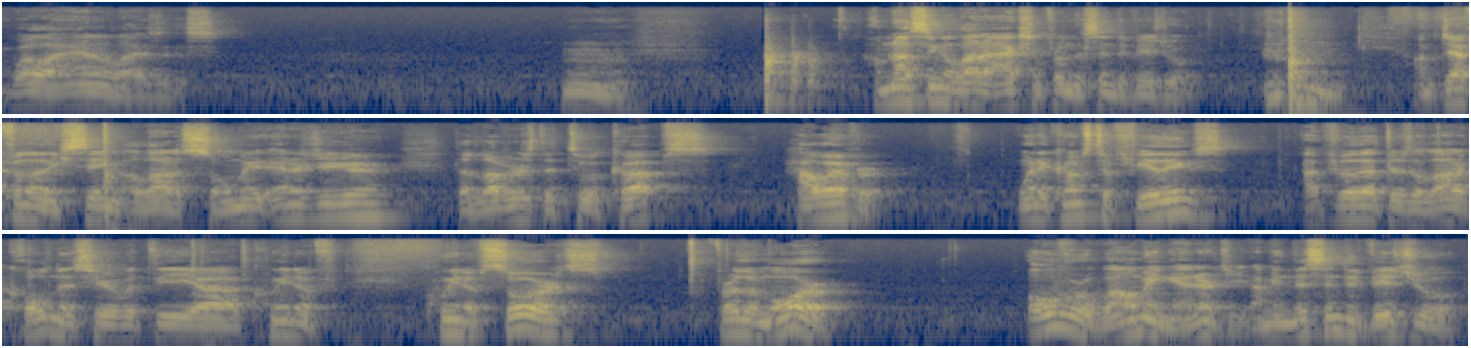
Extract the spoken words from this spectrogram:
while I analyze this. Hmm. I'm not seeing a lot of action from this individual. I'm definitely seeing a lot of soulmate energy here. The lovers, the two of cups. However, when it comes to feelings, I feel that there's a lot of coldness here with the uh, queen of queen of swords. Furthermore, overwhelming energy. I mean, this individual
